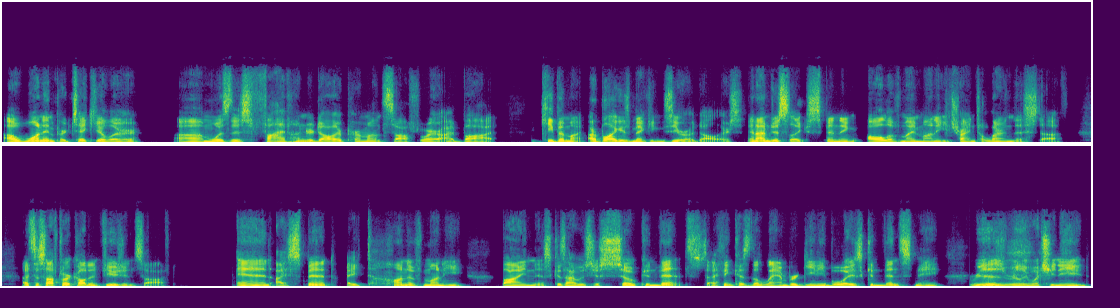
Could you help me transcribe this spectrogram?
Uh, one in particular um, was this $500 per month software I bought. Keep in mind, our blog is making zero dollars, and I'm just like spending all of my money trying to learn this stuff. It's a software called Infusionsoft. And I spent a ton of money buying this because I was just so convinced. I think because the Lamborghini boys convinced me this is really what you need.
